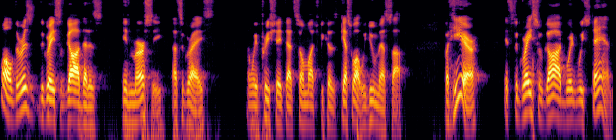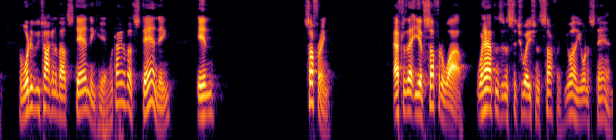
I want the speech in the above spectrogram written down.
Well, there is the grace of God that is in mercy. That's a grace. And we appreciate that so much because guess what? We do mess up. But here, it's the grace of God where we stand. And what are we talking about standing here? We're talking about standing in suffering. After that, you have suffered a while. What happens in a situation of suffering? Well, you want to stand.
